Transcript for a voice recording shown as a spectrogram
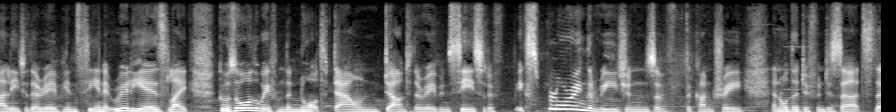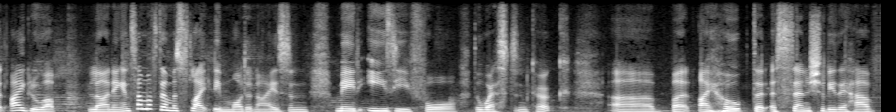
Valley to the Arabian Sea, and it really is like goes all the way from the north down down to the Arabian Sea, sort of exploring the regions of the country and all the different desserts that I grew up learning. And some of them are slightly modernized and made easy for the Western cook. Uh, but I hope that essentially they have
